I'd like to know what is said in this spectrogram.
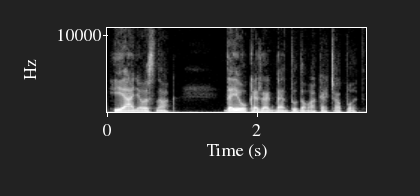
hiányoznak, de jó kezekben tudom a kecsapot.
